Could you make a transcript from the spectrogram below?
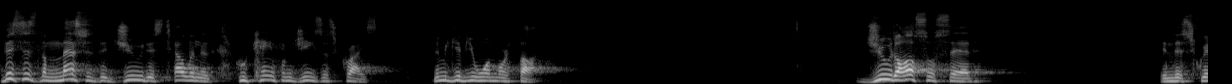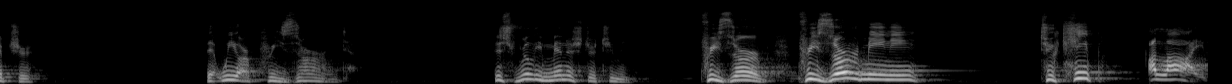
This is the message that Jude is telling us who came from Jesus Christ. Let me give you one more thought. Jude also said in this scripture that we are preserved. This really ministered to me. Preserved. Preserve meaning to keep alive.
